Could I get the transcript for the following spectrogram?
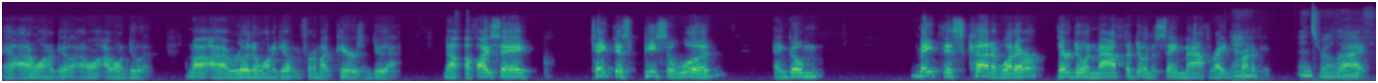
Yeah, i don't want to do it. I want i won't do it. I'm not i really don't want to get up in front of my peers and do that now, if I say, take this piece of wood and go make this cut of whatever, they're doing math. They're doing the same math right in yeah. front of you. And It's real right? life.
